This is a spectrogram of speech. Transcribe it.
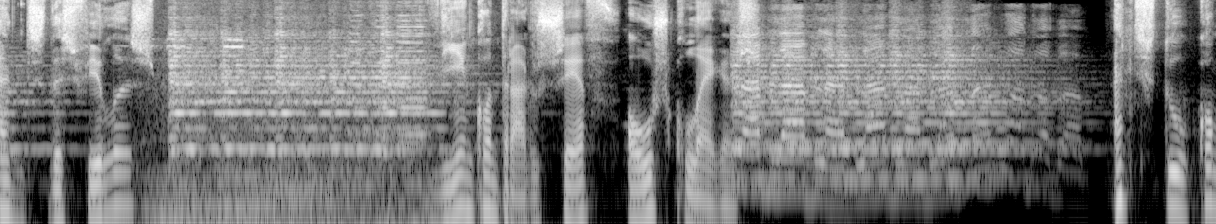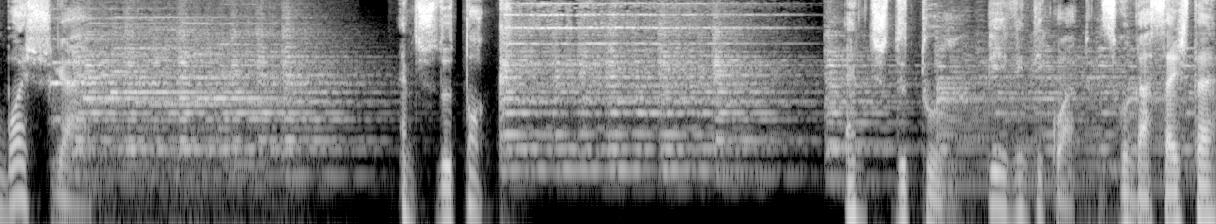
Antes das filas, de encontrar o chefe ou os colegas. Antes do comboio chegar. Antes do toque. Antes de tudo, P24, de segunda a sexta,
